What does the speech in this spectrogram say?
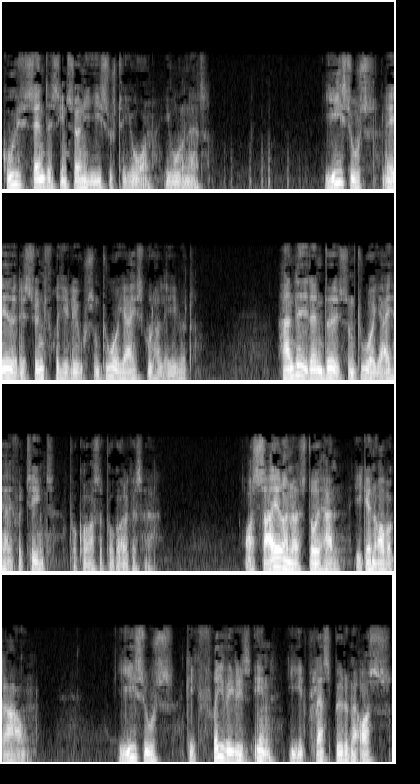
Gud sendte sin søn Jesus til jorden julenat. Jesus levede det syndfrie liv, som du og jeg skulle have levet. Han led den død, som du og jeg havde fortjent på korset på Golgata. Og sejrende stod han igen op af graven. Jesus gik frivilligt ind i et pladsbytte med os,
